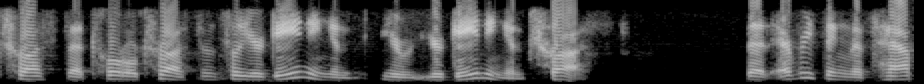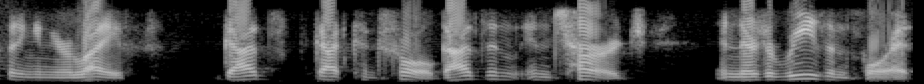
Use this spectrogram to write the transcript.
trust, that total trust. And so you're gaining in you're you're gaining in trust that everything that's happening in your life, God's got control. God's in, in charge, and there's a reason for it.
